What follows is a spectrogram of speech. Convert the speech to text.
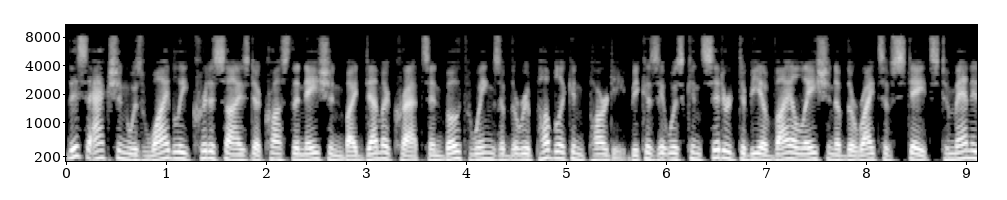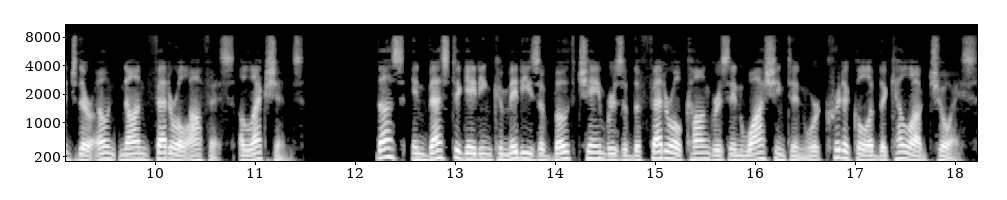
This action was widely criticized across the nation by Democrats and both wings of the Republican Party because it was considered to be a violation of the rights of states to manage their own non-federal office elections. Thus, investigating committees of both chambers of the federal Congress in Washington were critical of the Kellogg choice.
